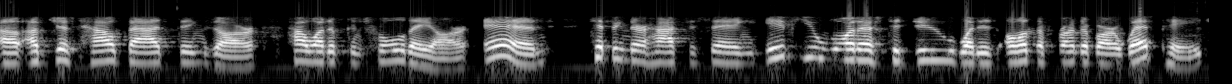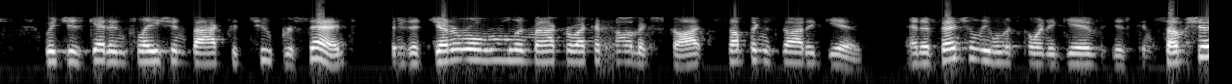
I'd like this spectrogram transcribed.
uh, of just how bad things are, how out of control they are, and tipping their hat to saying, if you want us to do what is on the front of our web page, which is get inflation back to 2%, there's a general rule in macroeconomics, Scott. Something's got to give. And eventually, what's going to give is consumption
